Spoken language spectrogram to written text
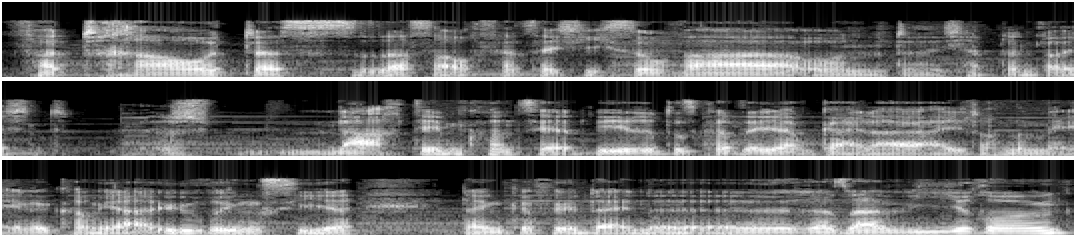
vertraut, dass das auch tatsächlich so war. Und äh, ich habe dann gleich nach dem Konzert, während des Konzerts, ich habe geil eigentlich noch eine Mail bekommen. Ja, übrigens hier, danke für deine äh, Reservierung.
